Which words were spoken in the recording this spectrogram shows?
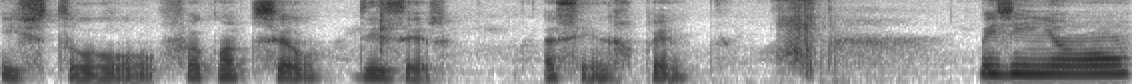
Isto foi o que me apeteceu dizer, assim de repente. Beijinho!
